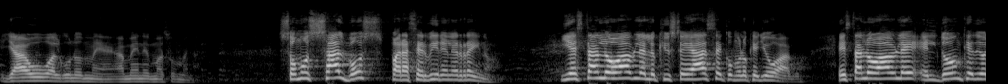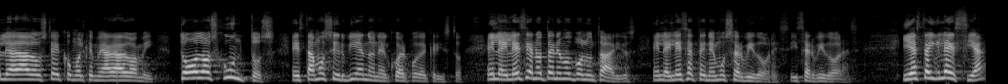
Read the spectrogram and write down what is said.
Ya hubo algunos amenes más o menos. Somos salvos para servir en el reino. Y es tan loable lo que usted hace como lo que yo hago. Es tan loable el don que Dios le ha dado a usted como el que me ha dado a mí. Todos juntos estamos sirviendo en el cuerpo de Cristo. En la iglesia no tenemos voluntarios, en la iglesia tenemos servidores y servidoras. Y esta iglesia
